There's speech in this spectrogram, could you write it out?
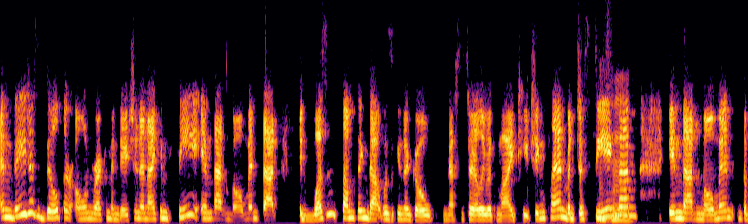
and they just built their own recommendation and i can see in that moment that it wasn't something that was going to go necessarily with my teaching plan but just seeing mm-hmm. them in that moment the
